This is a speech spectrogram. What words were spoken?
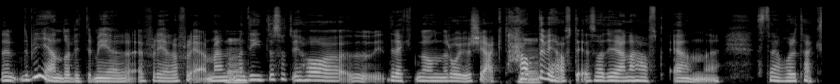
det blir ändå lite mer, fler och fler. Men, Ja. men det är inte så att vi har eh, direkt någon rådjursjakt. Hade Nej. vi haft det så hade jag gärna haft en eh, strävhårig tax.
